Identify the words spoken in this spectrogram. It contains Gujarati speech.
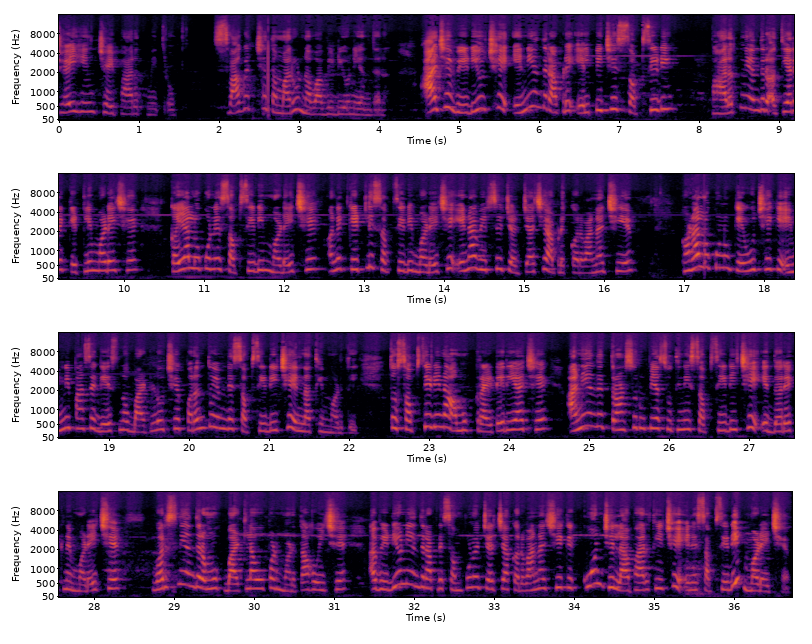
જય હિન્દ, જય ભારત મિત્રો. સ્વાગત છે તમારું નવા વિડીયોની અંદર. આ જે વીડિયો છે, એની અંદર આપણે એલપીજી સબસિડી ભારતની અંદર અત્યારે કેટલી મળે છે, કયા લોકોને સબસિડી મળે છે અને કેટલી સબસિડી મળે છે, એના વિશે ચર્ચા છે આપણે કરવાના છીએ. ઘણા લોકોનું કહેવું છે કે એમની પાસે ગેસનો બાટલો છે, પરંતુ એમને સબસિડી છે, એ નથી મળતી. તો સબસિડીના અમુક ક્રાઇટેરિયા છે. આની અંદર ત્રણસો રૂપિયા સુધીની સબસિડી છે, એ દરેકને મળે છે. વર્ષની અંદર અમુક બાટલાઓ પણ મળતા હોય છે. આ વિડીયોની અંદર આપણે સંપૂર્ણ ચર્ચા કરવાના છીએ કે કોણ જે લાભાર્થી છે એને સબસિડી મળે છે.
